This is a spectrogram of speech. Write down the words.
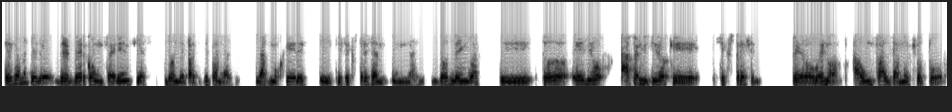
precisamente de, de, ver conferencias donde participan las, las mujeres y que se expresan en las dos lenguas y todo ello ha permitido que se expresen pero bueno, aún falta mucho por,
